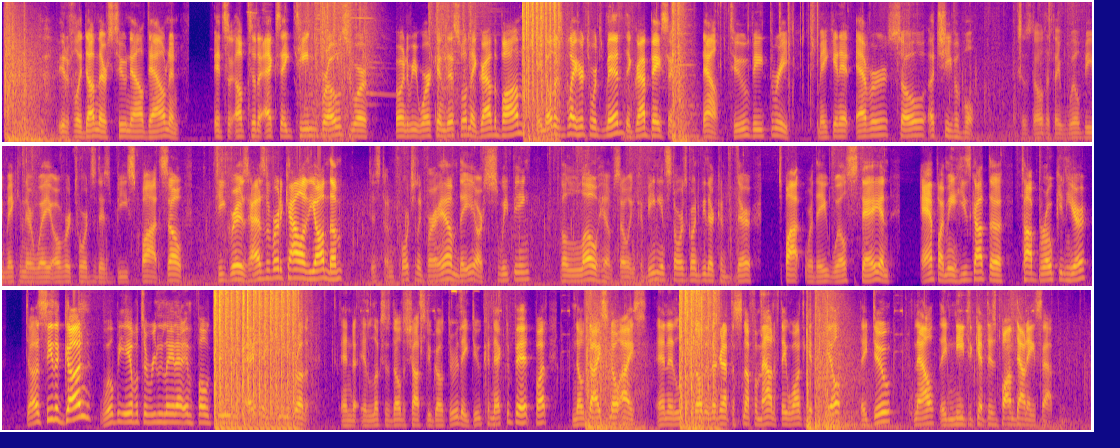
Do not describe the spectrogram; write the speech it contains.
Beautifully done. There's two now down, and it's up to the X18 bros who are going to be working this one. They grab the bomb. They know there's a player here towards mid. They grab basic. Now, 2v3, making it ever so achievable as though that they will be making their way over towards this B spot. So T-Grizz has the verticality on them. Just unfortunately for him, they are sweeping below him. So Inconvenience Store is going to be their their spot where they will stay. And Amp, I mean, he's got the top broken here. Does see the gun. Will be able to relay that info to his X18 brother. And it looks as though the shots do go through. They do connect a bit, but no dice, no ice. And it looks as though that they're going to have to snuff them out if they want to get the kill. They do. Now they need to get this bomb down ASAP.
